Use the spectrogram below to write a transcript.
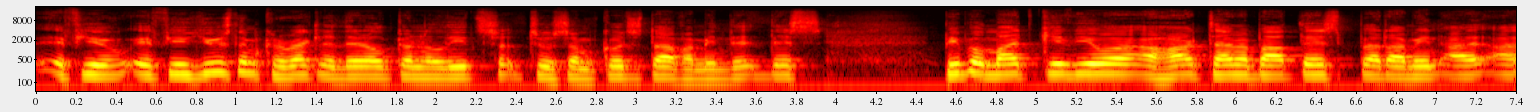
if you if you use them correctly, they're going to lead to some good stuff. I mean, this people might give you a, hard time about this, but I mean, I, I,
